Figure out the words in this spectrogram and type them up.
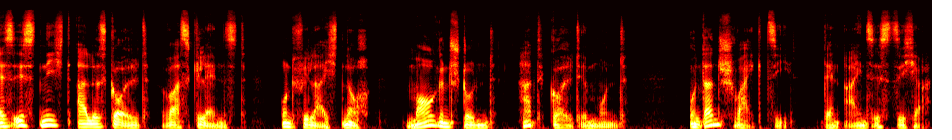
Es ist nicht alles Gold, was glänzt. Und vielleicht noch, Morgenstund hat Gold im Mund. Und dann schweigt sie, denn eins ist sicher.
